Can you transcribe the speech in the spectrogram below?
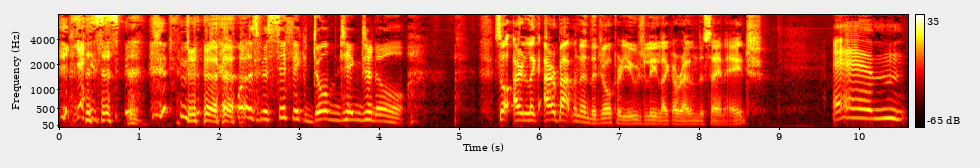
Yes! what a specific dumb thing to know. So are like are Batman and the Joker usually like around the same age? Um,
